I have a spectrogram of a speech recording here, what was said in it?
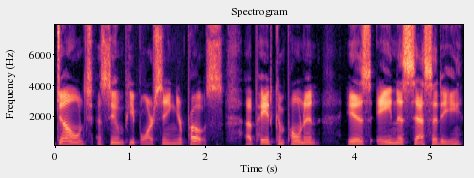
Don't assume people are seeing your posts. A paid component is a necessity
